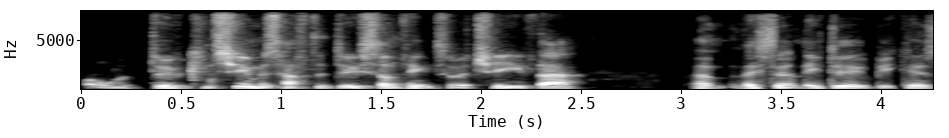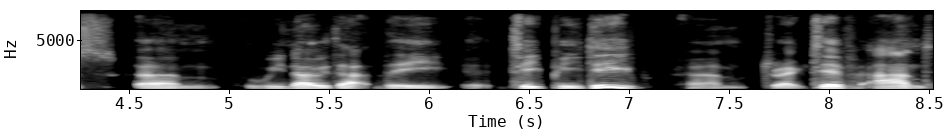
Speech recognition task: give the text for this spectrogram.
or do consumers have to do something to achieve that? Um, they certainly do because um, we know that the TPD um, directive and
